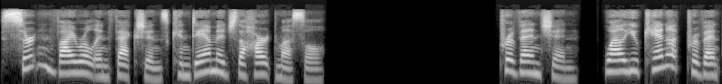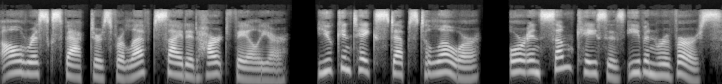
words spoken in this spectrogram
Certain viral infections can damage the heart muscle. Prevention. While you cannot prevent all risk factors for left-sided heart failure, you can take steps to lower, or in some cases even reverse,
